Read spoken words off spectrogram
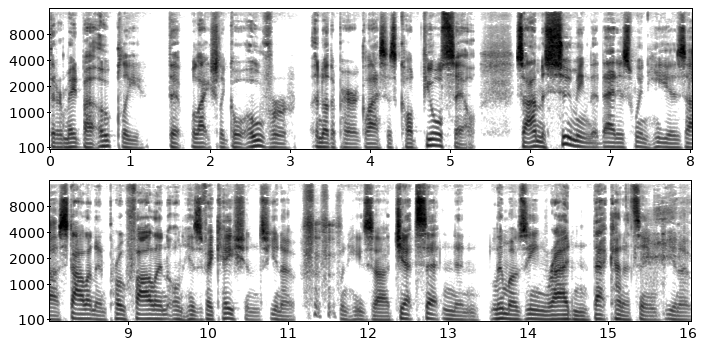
that are made by Oakley that will actually go over another pair of glasses called Fuel Cell. So I'm assuming that that is when he is uh, styling and profiling on his vacations, you know, when he's uh, jet setting and limousine riding, that kind of thing, you know,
